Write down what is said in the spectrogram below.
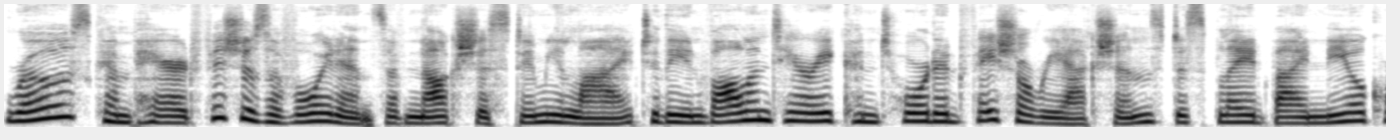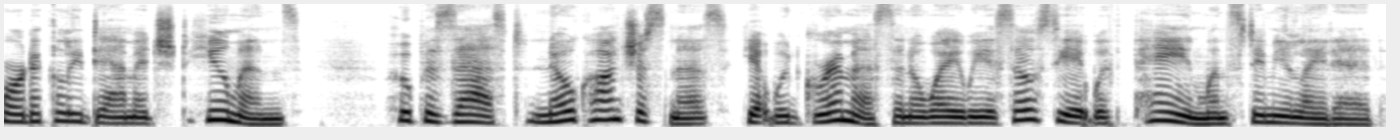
Rose compared fish's avoidance of noxious stimuli to the involuntary contorted facial reactions displayed by neocortically damaged humans, who possessed no consciousness yet would grimace in a way we associate with pain when stimulated.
